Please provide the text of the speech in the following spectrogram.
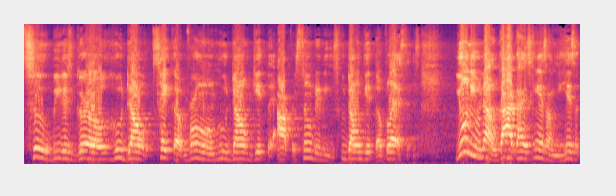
to be this girl who don't take up room, who don't get the opportunities, who don't get the blessings. You don't even know. God got his hands on me. His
